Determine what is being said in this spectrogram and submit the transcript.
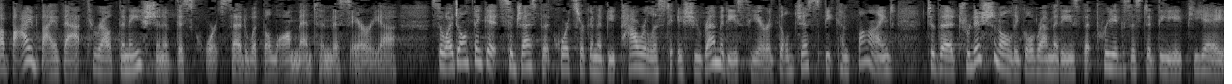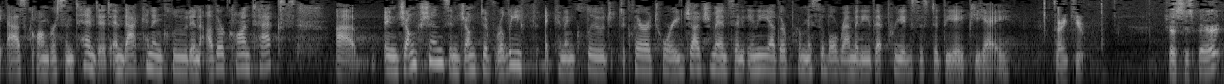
abide by that throughout the nation if this court said what the law meant in this area. So I don't think it suggests that courts are going to be powerless to issue remedies here. They'll just be confined to the traditional legal remedies that pre-existed the APA as Congress intended. And that can include in other contexts uh, injunctions, injunctive relief. It can include declaratory judgments and any other permissible remedy that pre-existed the APA. Thank you. Justice Barrett?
